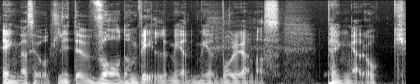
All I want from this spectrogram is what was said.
ägna sig åt lite vad de vill med medborgarnas pengar och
